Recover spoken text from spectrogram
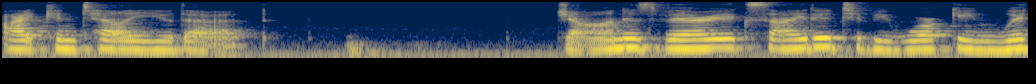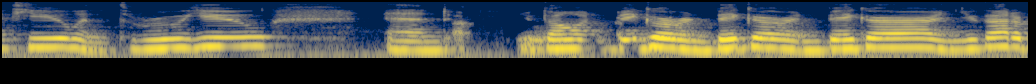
I can tell you that John is very excited to be working with you and through you, and you're going bigger and bigger and bigger, and you got a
